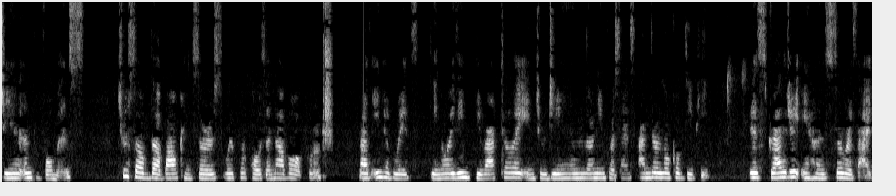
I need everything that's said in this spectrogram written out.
GNN performance. To solve the above concerns, we propose a novel approach that integrates denoising directly into GNN learning process under local DP. This strategy enhances server-side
